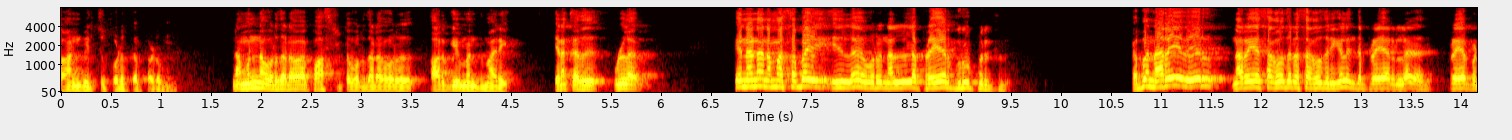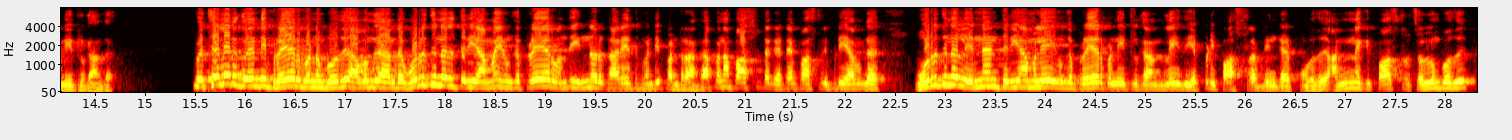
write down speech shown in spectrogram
காண்பித்து கொடுக்கப்படும். நான் முன்ன ஒரு தடவை பாஸ்டர்கிட்ட ஒரு தடவை ஒரு ஆர்கியூமெண்ட் மாதிரி எனக்கு அது உள்ள என்னென்னா நம்ம சபை இதில் ஒரு நல்ல ப்ரேயர் குரூப் இருக்குது. அப்போ நிறைய பேர் நிறைய சகோதர சகோதரிகள் இந்த ப்ரேயரில் ப்ரேயர் பண்ணிட்டு இருக்காங்க. இப்போ சிலருக்கு வேண்டி ப்ரேயர் பண்ணும்போது அவங்க அந்த ஒரிஜினல் தெரியாமல் இவங்க ப்ரேயர் வந்து இன்னொரு காரியத்துக்கு வேண்டி பண்ணுறாங்க அப்போ நான் பாஸ்டர்கிட்ட கேட்டேன் பாஸ்டர் இப்படி அவங்க ஒரிஜினல் என்னன்னு தெரியாமலே இவங்க ப்ரேயர் பண்ணிட்டு இருக்காங்களே இது எப்படி பாஸ்டர் அப்படின்னு கேட்கும்போது அன்னைக்கு பாஸ்டர் சொல்லும்போது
